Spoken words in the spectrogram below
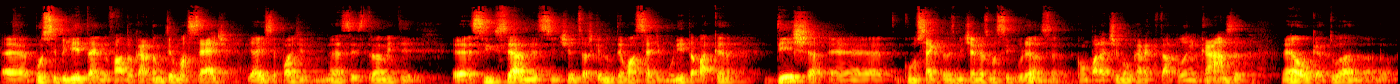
é, possibilita ainda o fato do cara não ter uma sede? E aí você pode né, ser extremamente é, sincero nesse sentido. Você acha que ele não tem uma sede bonita, bacana? Deixa, é, consegue transmitir a mesma segurança comparativa a um cara que está atuando em casa, né, ou que atua no,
